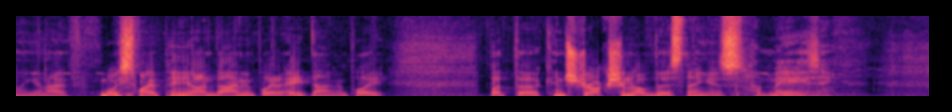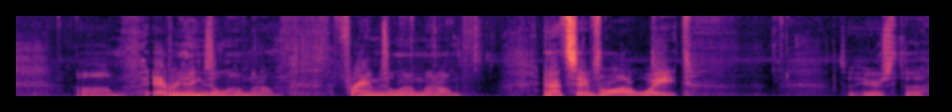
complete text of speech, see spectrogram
Again, I've voiced my opinion on diamond plate. I hate diamond plate but the construction of this thing is amazing. Um, everything's aluminum, the frame's aluminum, and that saves a lot of weight. So here's the,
